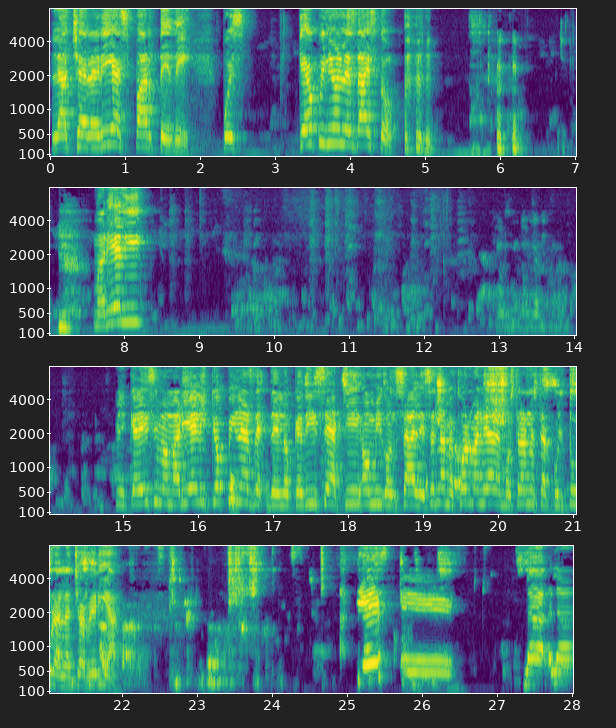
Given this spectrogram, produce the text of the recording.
La charrería es parte de. Pues, ¿qué opinión les da esto? Marieli. Mi queridísima Marieli, ¿qué opinas de, de, lo que dice aquí Omi González? Es la mejor manera de mostrar nuestra cultura, la charrería es, eh, la, la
